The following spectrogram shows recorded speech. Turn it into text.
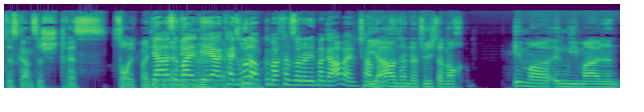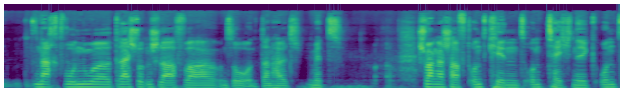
das ganze Stresszeug bei dir. Ja, also weil wir ja keinen. Urlaub gemacht haben, sondern immer gearbeitet haben. Ja, noch. und dann natürlich dann auch immer irgendwie mal eine Nacht, wo nur drei Stunden Schlaf war und so und dann halt mit Schwangerschaft und Kind und Technik und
